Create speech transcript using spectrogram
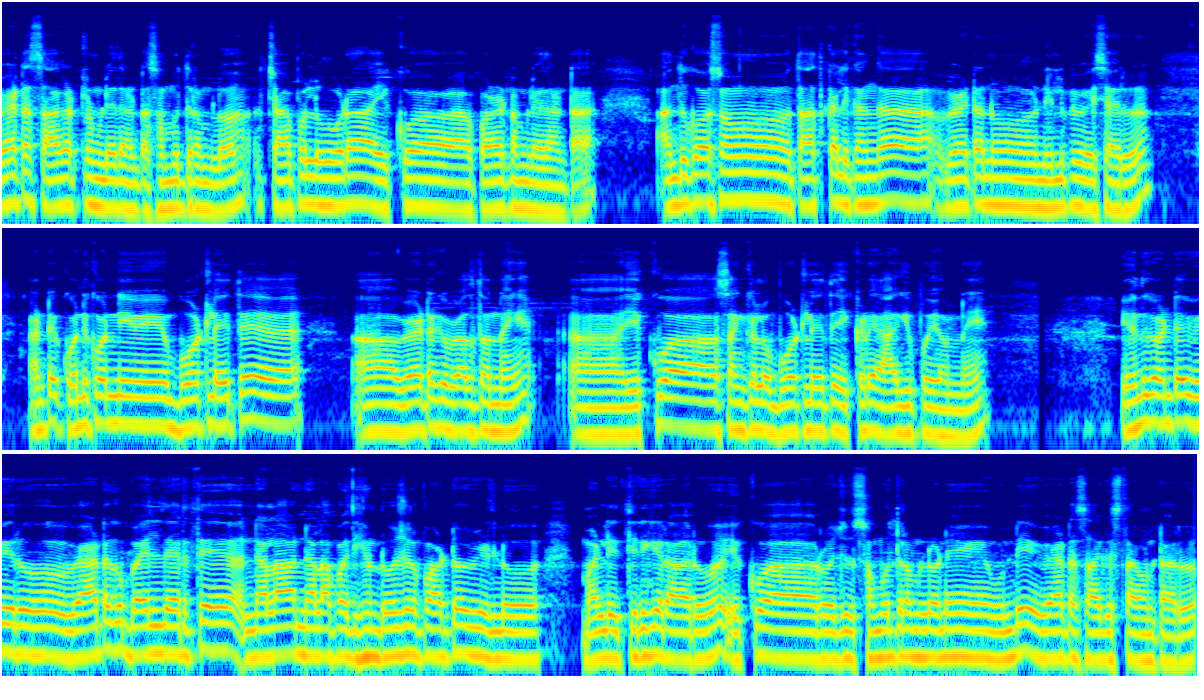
వేట సాగట్లం లేదంట సముద్రంలో. చేపలు కూడా ఎక్కువ పడటం లేదంట. అందుకోసం తాత్కాలికంగా వేటను నిలిపివేశారు. అంటే కొన్ని కొన్ని బోట్లు అయితే వేటకు వెళ్తున్నాయి. ఎక్కువ సంఖ్యలో బోట్లు అయితే ఇక్కడే ఆగిపోయి ఉన్నాయి. ఎందుకంటే వీరు వేటకు బయలుదేరితే నెల నెల పదిహేను రోజుల పాటు వీళ్ళు మళ్ళీ తిరిగి రారు. ఎక్కువ రోజు సముద్రంలోనే ఉండి వేట సాగిస్తూ ఉంటారు.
